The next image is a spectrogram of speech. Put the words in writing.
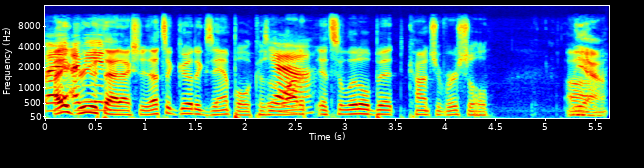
But I agree with mean, that actually. That's a good example because a lot of it's a little bit controversial. Um, Yeah.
